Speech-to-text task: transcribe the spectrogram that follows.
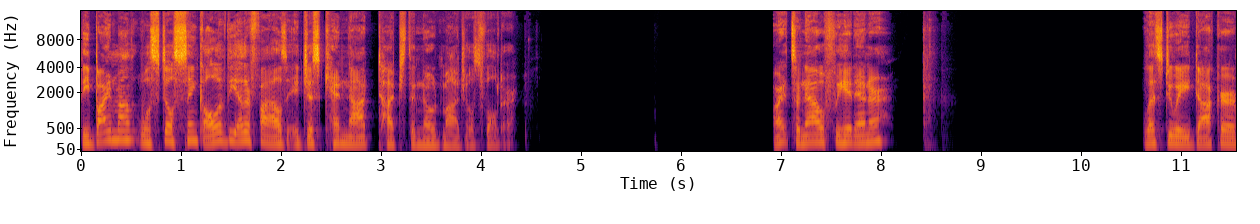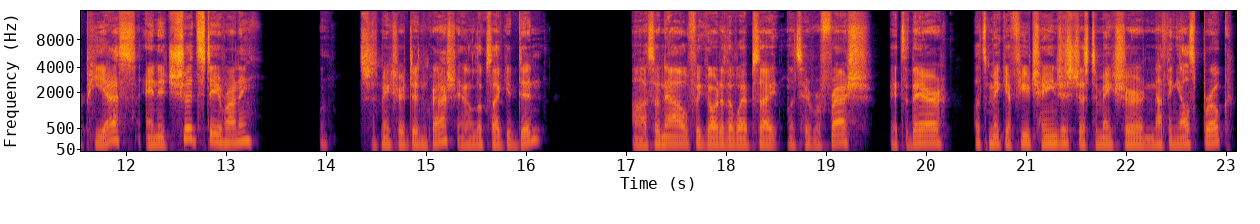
The bind mount will still sync all of the other files, it just cannot touch the node modules folder. All right, so now if we hit enter, let's do a docker ps and it should stay running. Let's just make sure it didn't crash and it looks like it didn't. Uh, so now if we go to the website, let's hit refresh. It's there. Let's make a few changes just to make sure nothing else broke.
